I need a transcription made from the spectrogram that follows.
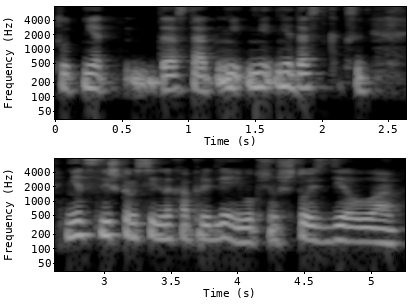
Тут нет достат... не, не, не даст, как сказать, нет слишком сильных определений. В общем, что сделала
